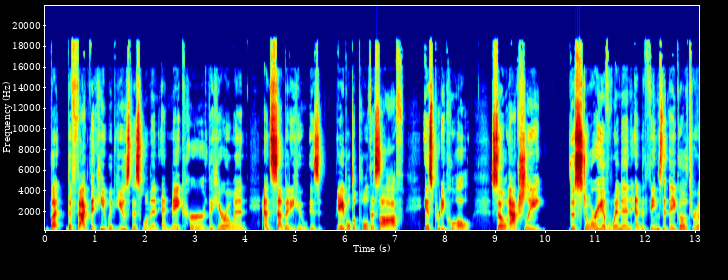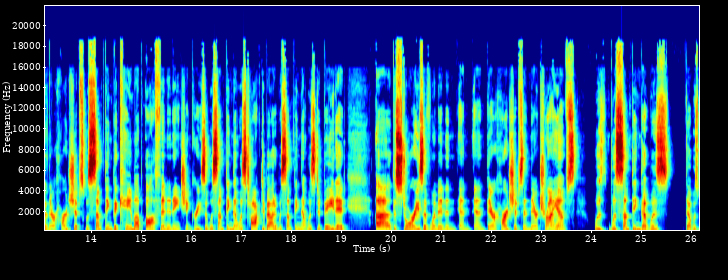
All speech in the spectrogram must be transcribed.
but the fact that he would use this woman and make her the heroine and somebody who is able to pull this off is pretty cool. So actually, the story of women and the things that they go through and their hardships was something that came up often in ancient Greece. It was something that was talked about. It was something that was debated. Uh, the stories of women and, and, and their hardships and their triumphs was was something that was that was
